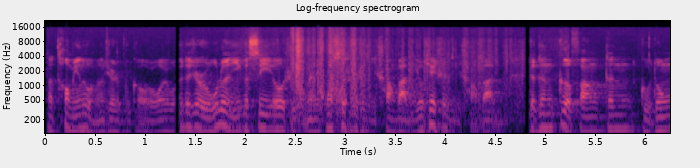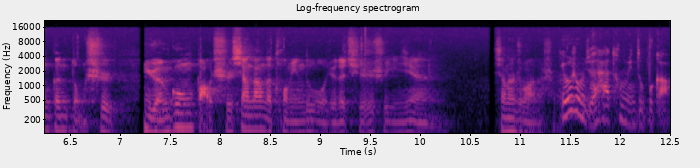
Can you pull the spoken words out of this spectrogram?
那透明度可能确实不够。我我觉得就是无论一个 CEO 是什么，公司是不是你创办的，尤其是你创办的，这跟各方、跟股东、跟董事、员工保持相当的透明度，我觉得其实是一件相当重要的事儿。你为什么觉得它透明度不高？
